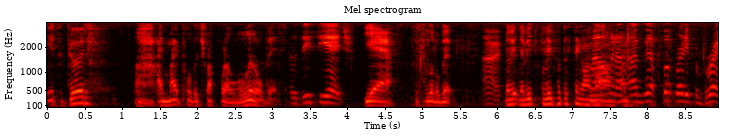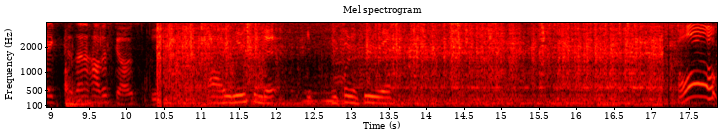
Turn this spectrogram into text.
It's good. Ah, I might pull the truck for a little bit. A ZCH. Yeah, just a little bit. All right. Let me let me let me put this thing on. Well, uh, I'm gonna. on- I've got foot ready for brake because I know how this goes. Oh, he loosened it. You, you put in free Oh,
